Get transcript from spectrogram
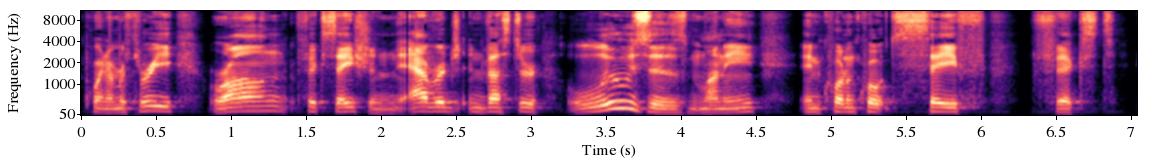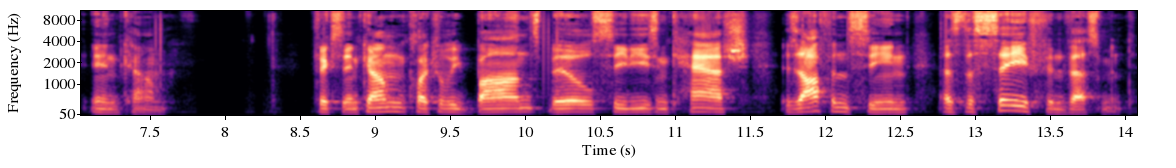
Point number 3, wrong fixation. The average investor loses money in quote unquote safe fixed income. Fixed income, collectively bonds, bills, CDs, and cash, is often seen as the safe investment.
